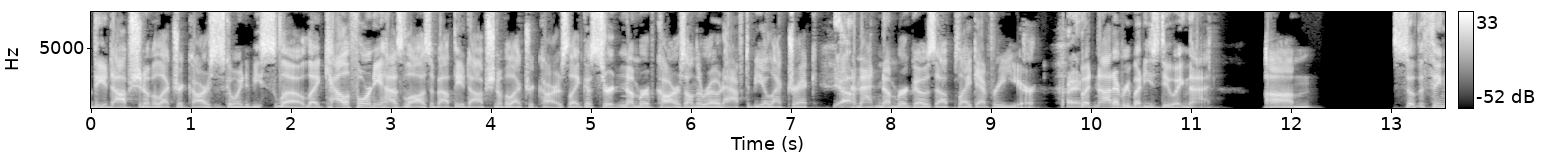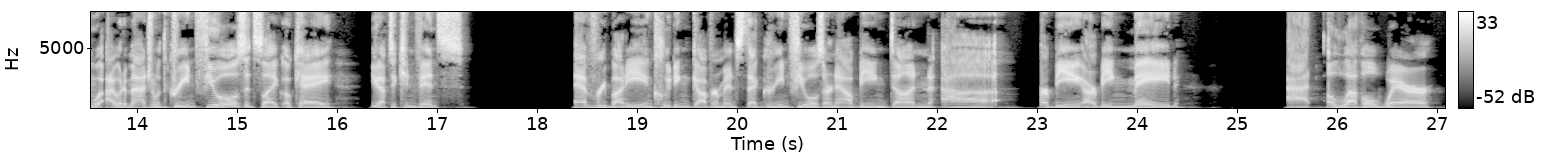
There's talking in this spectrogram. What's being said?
the adoption of electric cars is going to be slow. Like California has laws about the adoption of electric cars. Like a certain number of cars on the road have to be electric, Yeah. and that number goes up like every year. Right. But not everybody's doing that. Um, so the thing I would imagine with green fuels, it's like okay, you have to convince everybody, including governments, that green fuels are now being done, uh, are being are being made at a level where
